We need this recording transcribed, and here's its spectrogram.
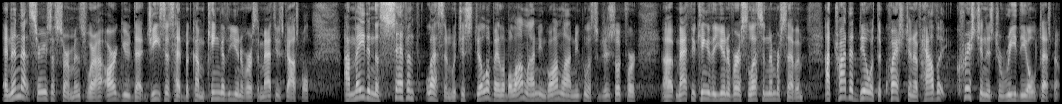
And in that series of sermons, where I argued that Jesus had become King of the universe in Matthew's Gospel, I made in the seventh lesson, which is still available online. You can go online, you can listen to it. Just look for uh, Matthew, King of the Universe, lesson number seven. I tried to deal with the question of how the Christian is to read the Old Testament,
